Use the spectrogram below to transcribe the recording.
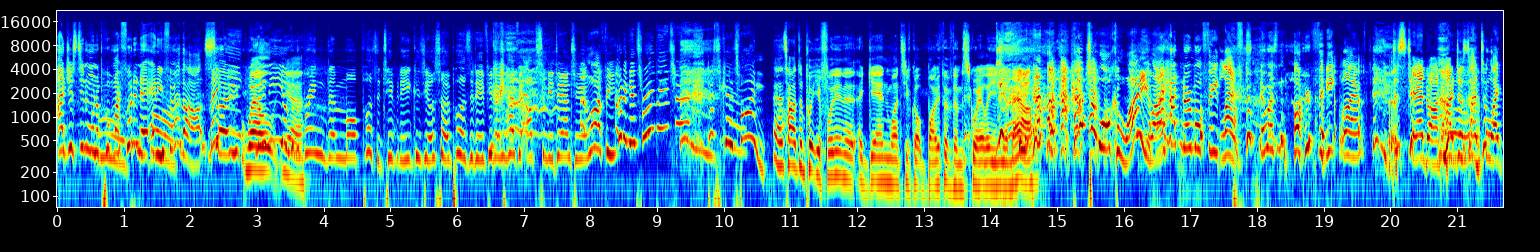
I just didn't want to put my Oh, foot in it any oh. further. Maybe, so, Well, maybe you're yeah. gonna bring them more positivity because you're so positive. You know, you have your ups and your downs in your life, but you gotta get through these. Just it's fine. And it's hard to put your foot in it again once you've got both of them squarely in your mouth. How'd you walk away? I Like, had no more feet left. There was no feet left to stand on. I just had to like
